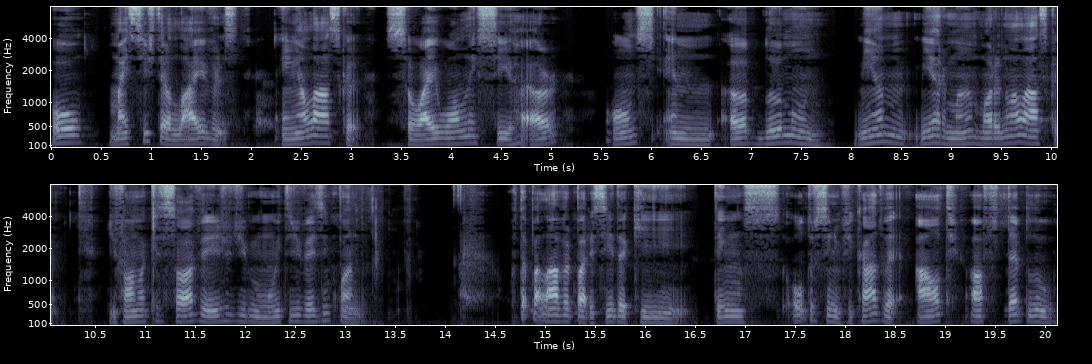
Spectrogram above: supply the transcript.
Ou My sister lives in Alaska, so I only see her once in a blue moon. Minha, minha irmã mora no Alasca, de forma que só a vejo de muito de vez em quando. Outra palavra parecida que tem outro significado é out of the blue,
